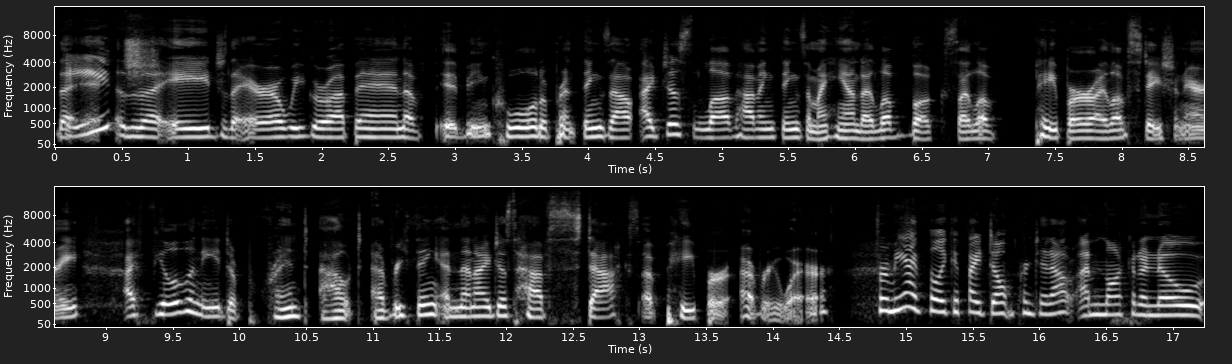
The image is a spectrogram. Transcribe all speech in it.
the Age? the age, the era we grew up in of it being cool to print things out. I just love having things in my hand. I love books. I love paper. I love stationery. I feel the need to print out everything and then I just have stacks of paper everywhere. For me, I feel like if I don't print it out, I'm not going to know.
